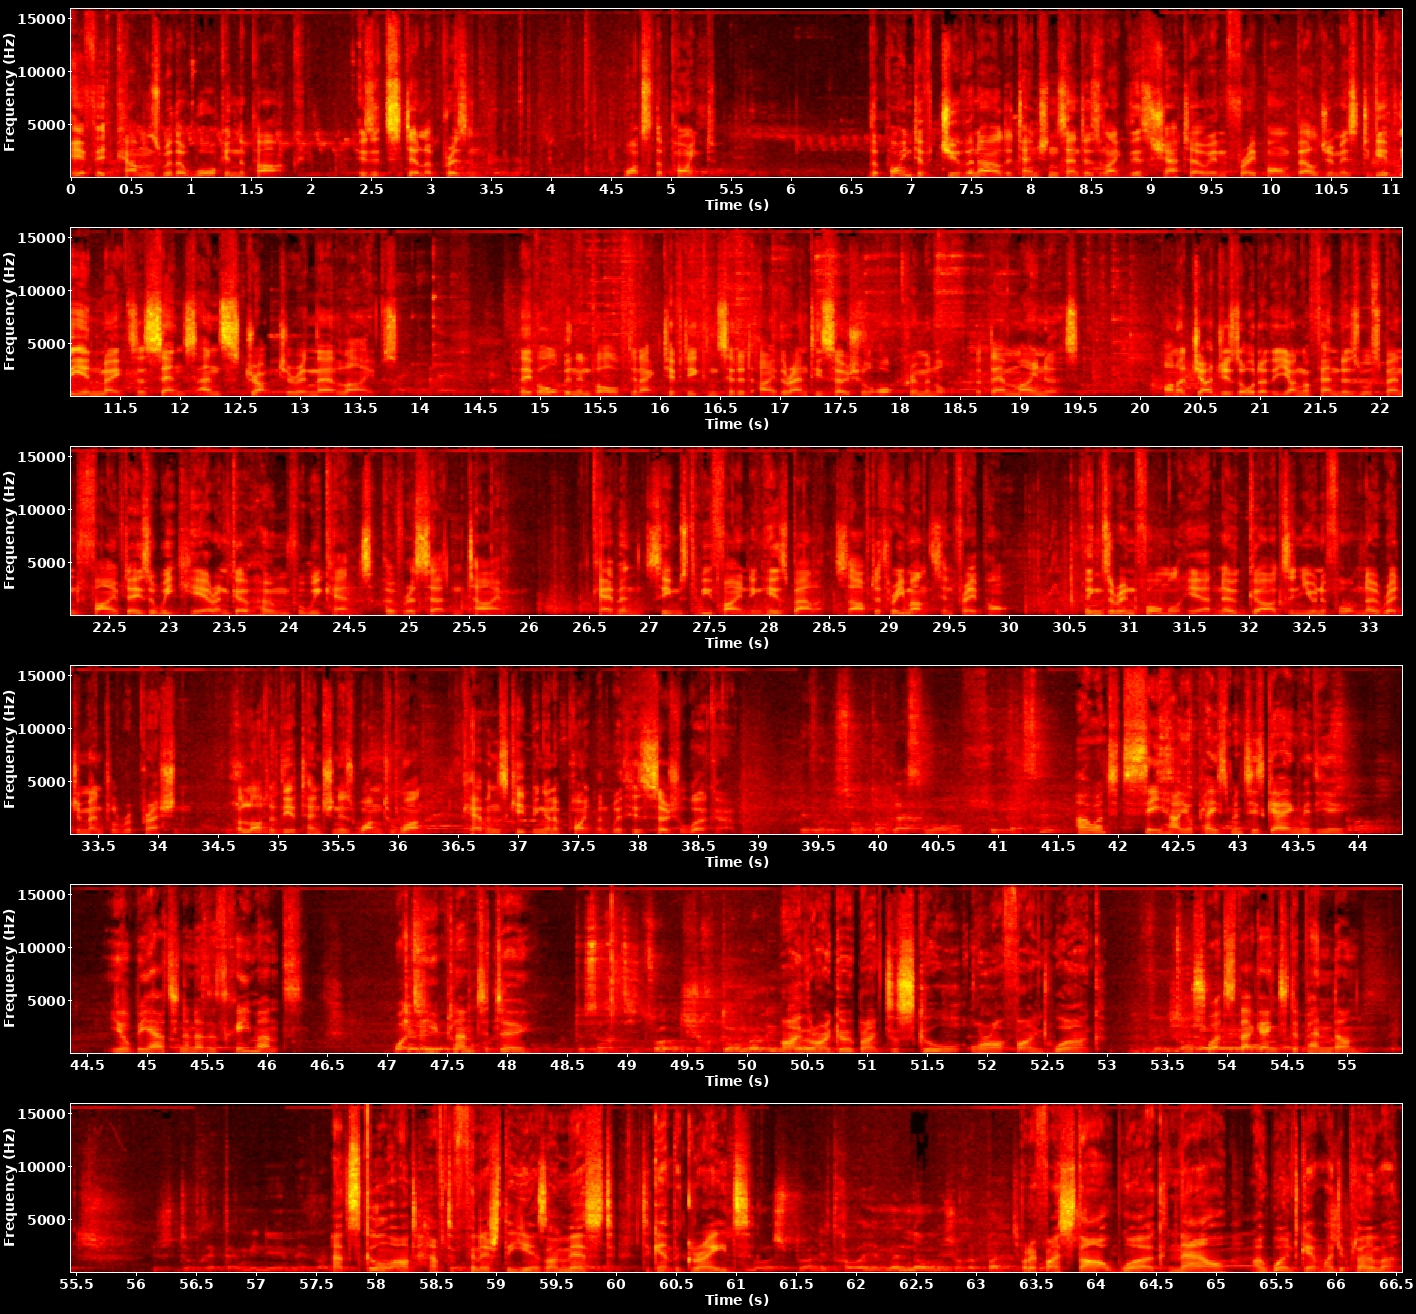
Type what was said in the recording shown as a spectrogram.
If it comes with a walk in the park, is it still a prison? What's the point? The point of juvenile detention centres like this chateau in Fraipont, Belgium, is to give the inmates a sense and structure in their lives. They've all been involved in activity considered either antisocial or criminal, but they're minors. On a judge's order, the young offenders will spend five days a week here and go home for weekends over a certain time. Kevin seems to be finding his balance after three months in Fraipont. Things are informal here, no guards in uniform, no regimental repression. A lot of the attention is one-to-one. Kevin's keeping an appointment with his social worker. I wanted to see how your placement is going with you. You'll be out in another three months. What do you plan to do? Either I go back to school or I'll find work. What's that going to depend on? At school, I'd have to finish the years I missed to get the grades. But if I start work now, I won't get my diploma.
